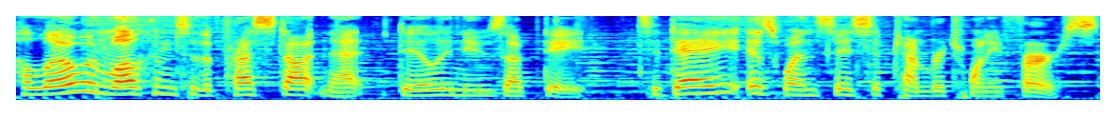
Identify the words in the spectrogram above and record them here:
Hello and welcome to the Press.net Daily News Update. Today is Wednesday, September 21st.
